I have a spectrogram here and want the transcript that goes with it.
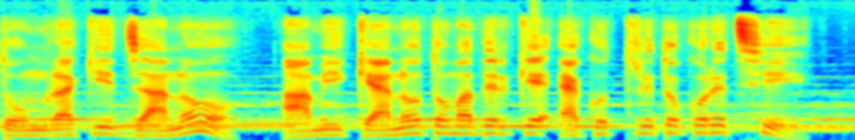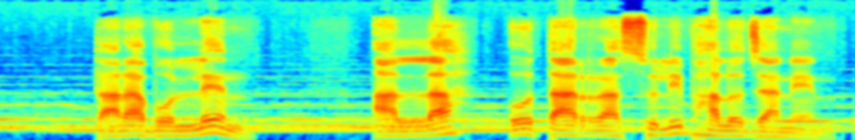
তোমরা কি জানো আমি কেন তোমাদেরকে একত্রিত করেছি? তারা বললেন, আল্লাহ ও তার রাসূলই ভালো জানেন।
